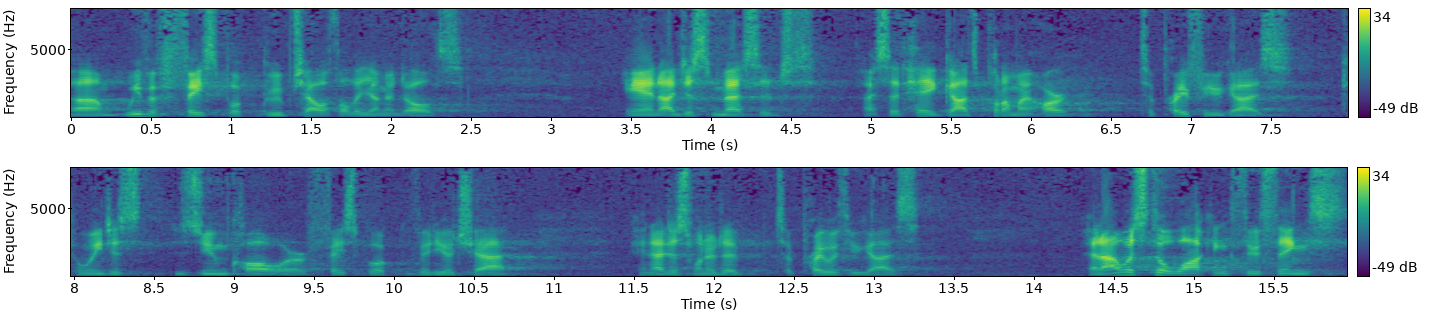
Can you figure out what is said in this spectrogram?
um, we have a Facebook group chat with all the young adults. And I just messaged, I said, hey, God's put on my heart to pray for you guys. Can we just Zoom call or Facebook video chat? And I just wanted to, to pray with you guys. And I was still walking through things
